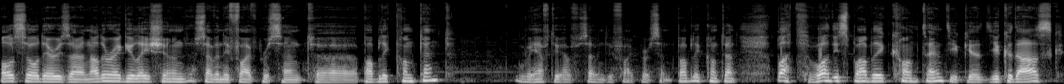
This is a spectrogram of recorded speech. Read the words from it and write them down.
Also, there is another regulation: seventy-five percent uh, public content we have to have 75% public content. But what is public content? You could you could ask.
